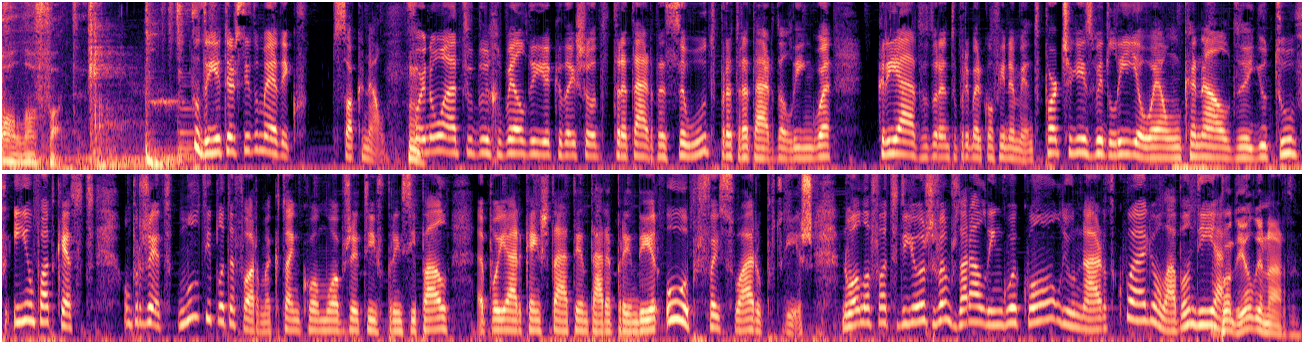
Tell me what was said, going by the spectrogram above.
Holofote. Podia ter sido médico. Só que não. Foi num ato de rebeldia que deixou de tratar da saúde para tratar da língua. Criado durante o primeiro confinamento, Portuguese with Leo é um canal de YouTube e um podcast. Um projeto multiplataforma que tem como objetivo principal apoiar quem está a tentar aprender ou aperfeiçoar o português. No holofote de hoje vamos dar à língua com Leonardo Coelho. Olá, bom dia. Bom dia, Leonardo.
